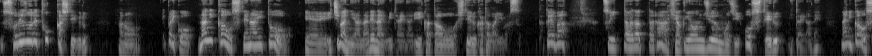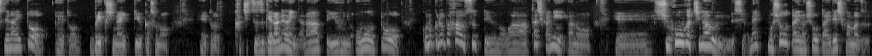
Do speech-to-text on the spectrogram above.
う、それぞれ特化している。あの、やっぱりこう、何かを捨てないと、えー、一番にはなれないみたいな言い方をしている方がいます。例えば、ツイッターだったら140文字を捨てるみたいなね。何かを捨てないと、え、ー、と、ブレイクしないっていうか、その、えっ、ー、と、勝ち続けられないんだなっていうふうに思うと、このクラブハウスっていうのは、確かに、あの、えー、手法が違うんですよね。もう招待の招待でしかまず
